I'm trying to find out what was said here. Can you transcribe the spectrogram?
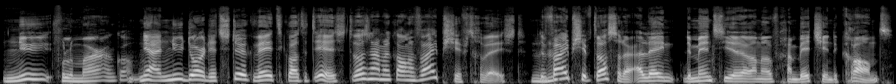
nu... Voel hem maar aankomen. Ja, nu door dit stuk weet ik wat het is. Het was namelijk al een vibe shift geweest. De Mhm. vibe shift was er. Alleen de mensen die er dan over gaan bitchen in de krant...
